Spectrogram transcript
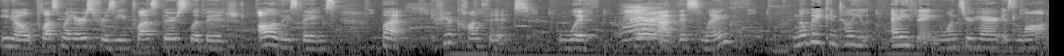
you know, plus my hair is frizzy, plus there's slippage, all of these things. But if you're confident with hair at this length, nobody can tell you anything once your hair is long.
